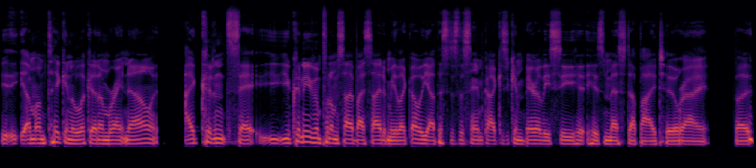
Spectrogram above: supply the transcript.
y- y- I'm, I'm taking a look at him right now. I couldn't say you you couldn't even put him side by side of me like, oh yeah, this is the same guy because you can barely see hi- his messed up eye too. Right. But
